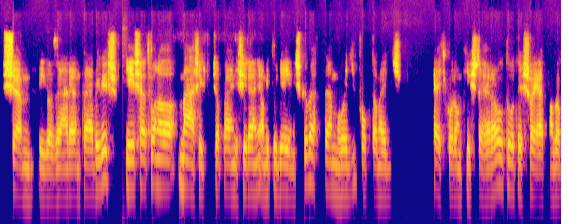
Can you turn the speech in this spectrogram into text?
sem igazán rentábilis. És hát van a másik csapányos irány, amit ugye én is követtem, hogy fogtam egy egykoron kis teherautót, és saját magam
